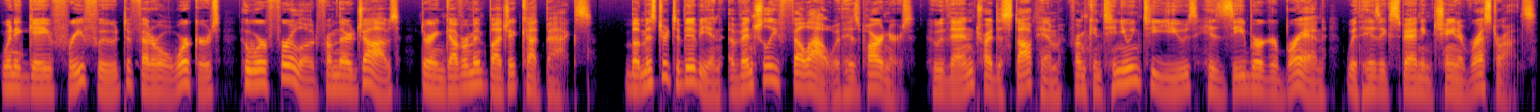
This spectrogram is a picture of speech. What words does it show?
when it gave free food to federal workers who were furloughed from their jobs during government budget cutbacks. But Mr. Tabibian eventually fell out with his partners, who then tried to stop him from continuing to use his Z Burger brand with his expanding chain of restaurants.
